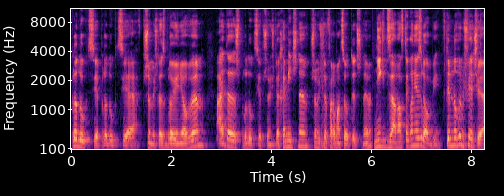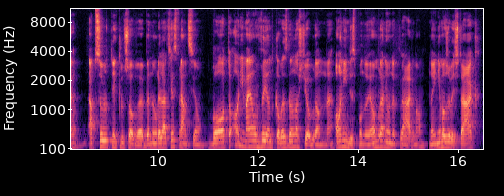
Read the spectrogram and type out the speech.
produkcję. Produkcję w przemyśle zbrojeniowym, ale też produkcję w przemyśle chemicznym, w przemyśle farmaceutycznym. Nikt za nas tego nie zrobi. W tym nowym świecie absolutnie kluczowe będą relacje z Francją, bo to oni mają wyjątkowe zdolności obronne. Oni dysponują bronią nuklearną. No i nie może być tak,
